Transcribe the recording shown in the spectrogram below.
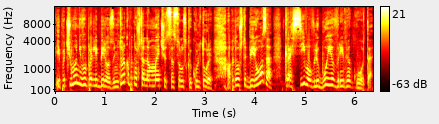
И почему не выбрали березу? Не только потому, что она мэчится с русской культурой, а потому что береза красива в любое время года.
